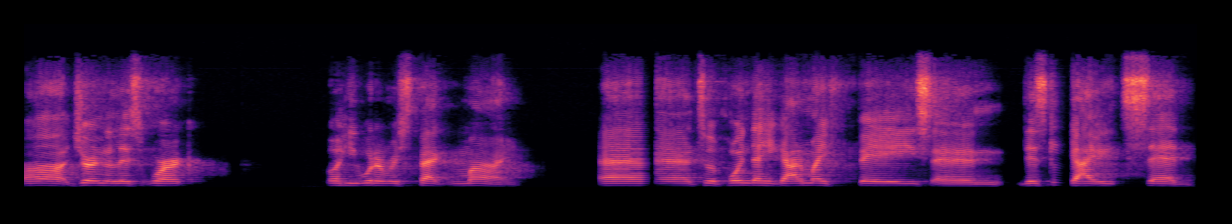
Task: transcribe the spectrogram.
uh, journalist work, but he wouldn't respect mine. And, to the point that he got in my face, and this guy said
